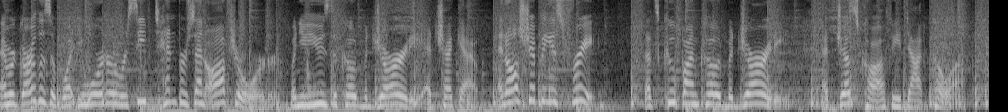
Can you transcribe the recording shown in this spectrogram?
And regardless of what you order, receive 10% off your order when you use the code MAJORITY at checkout. And all shipping is free. That's coupon code MAJORITY at justcoffee.coop.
